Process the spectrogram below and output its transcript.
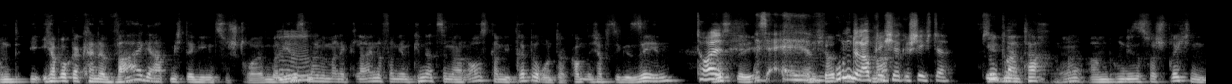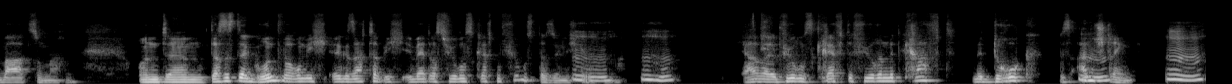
Und ich habe auch gar keine Wahl gehabt, mich dagegen zu sträuben, weil mhm. jedes Mal, wenn meine Kleine von ihrem Kinderzimmer rauskam, die Treppe runterkommt und ich habe sie gesehen, toll, ich, ist, äh, ich unglaubliche mach, Geschichte. Super. Einen Tag, ne, um, um, dieses Versprechen wahrzumachen. Und ähm, das ist der Grund, warum ich äh, gesagt habe, ich werde aus Führungskräften Führungspersönlichkeiten mhm. Mhm. Ja, weil Führungskräfte führen mit Kraft, mit Druck, das ist mhm.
